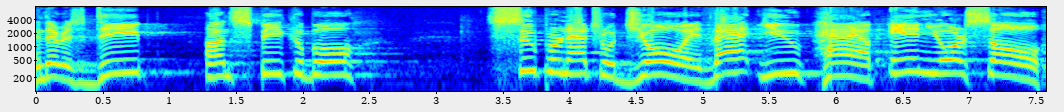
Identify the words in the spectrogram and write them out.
And there is deep, unspeakable, supernatural joy that you have in your soul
